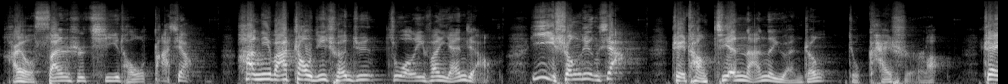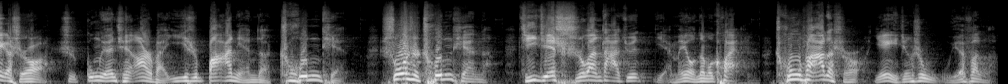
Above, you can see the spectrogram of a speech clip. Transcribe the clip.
还有三十七头大象。汉尼拔召集全军做了一番演讲，一声令下，这趟艰难的远征就开始了。这个时候啊，是公元前二百一十八年的春天。说是春天呢。集结十万大军也没有那么快，出发的时候也已经是五月份了。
